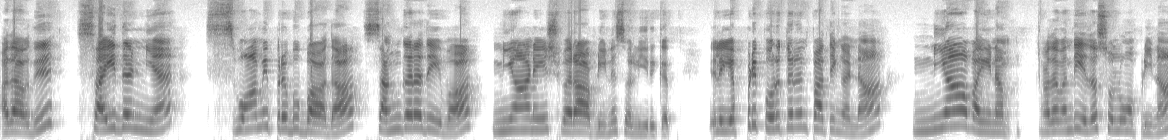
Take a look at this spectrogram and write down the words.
அதாவது சைதன்ய சுவாமி பிரபுபாதா சங்கரதேவா ஞானேஸ்வரா அப்படின்னு சொல்லியிருக்கு. இதுல எப்படி பொருத்தணும்னு பாத்தீங்கன்னா நியாவைனம் அதை வந்து எதை சொல்லுவோம் அப்படின்னா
